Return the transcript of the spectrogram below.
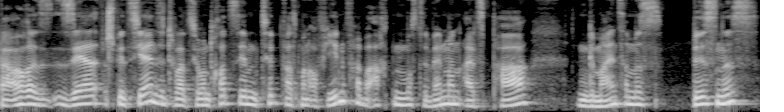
bei eurer sehr speziellen Situation trotzdem einen Tipp, was man auf jeden Fall beachten musste, wenn man als Paar ein gemeinsames Business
